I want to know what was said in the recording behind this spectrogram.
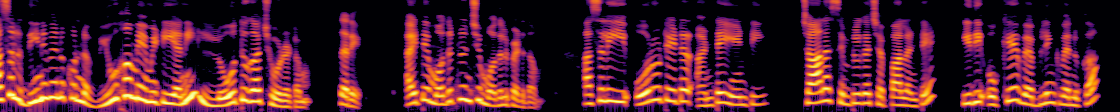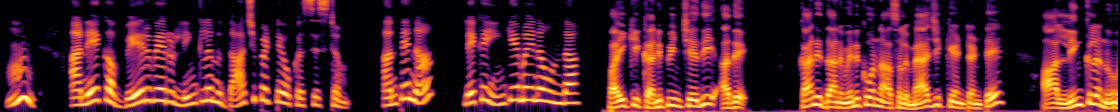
అసలు దీని వెనుకున్న వ్యూహమేమిటి అని లోతుగా చూడటం. సరే అయితే మొదట్నుంచి మొదలు పెడదాం. అసలు ఈ ఓరోటేటర్ అంటే ఏంటి? చాలా సింపుల్గా చెప్పాలంటే ఇది ఒకే వెబ్ లింక్ వెనుక అనేక వేరువేరు లింక్లను దాచిపెట్టే ఒక సిస్టమ్. అంతేనా? లేక ఇంకేమైనా ఉందా? పైకి కనిపించేది అదే. కాని దాని వెనుక ఉన్న అసలు మ్యాజిక్ ఏంటంటే ఆ లింక్లను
